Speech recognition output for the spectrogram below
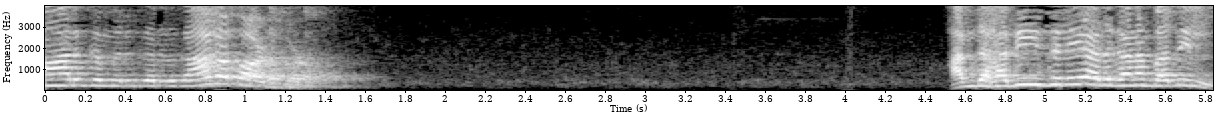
மார்க்கம் இருக்கிறதுக்காக பாடுபடும் அந்த ஹதீஸிலே அதுக்கான பதில்.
